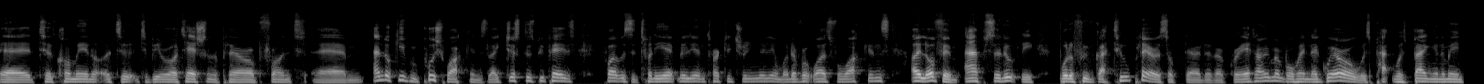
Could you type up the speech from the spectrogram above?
uh, to come in uh, to, to be a rotational player up front. Um, and look, even push Watkins, like just because we paid what was it, 28 million, 33 million, whatever it was for Watkins. I love him, absolutely. But if we've got two players up there that are great, I remember when Aguero was was banging him in,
